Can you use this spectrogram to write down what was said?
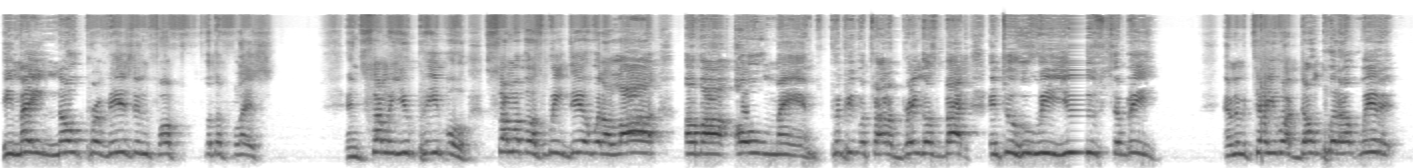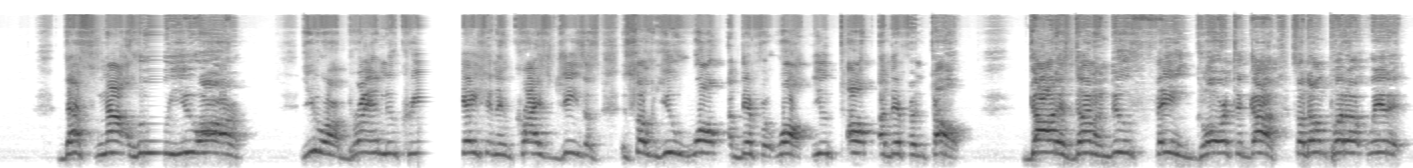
He made no provision for for the flesh. And some of you people, some of us, we deal with a lot of our old man. People try to bring us back into who we used to be. And let me tell you what, don't put up with it. That's not who you are. You are a brand new creation in Christ Jesus. So you walk a different walk, you talk a different talk. God has done a new thing. Glory to God. So don't put up with it.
